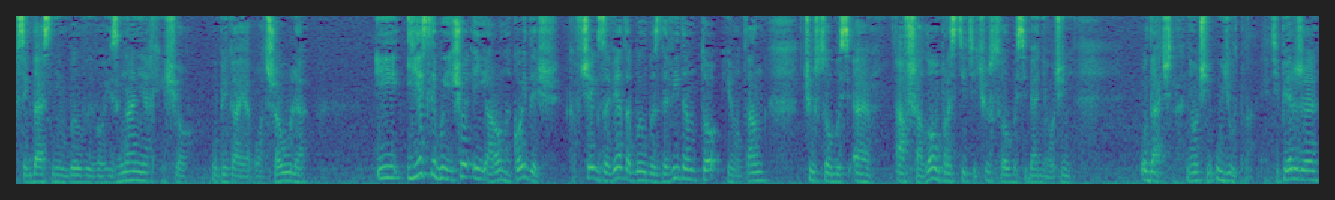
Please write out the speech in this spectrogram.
всегда с ним был в его изгнаниях, еще убегая от Шауля. И если бы еще и Арона Койдыш, ковчег завета был бы с Давидом, то Ионатан чувствовал бы, э, Авшалом, простите, чувствовал бы себя не очень удачно, не очень уютно. И теперь же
